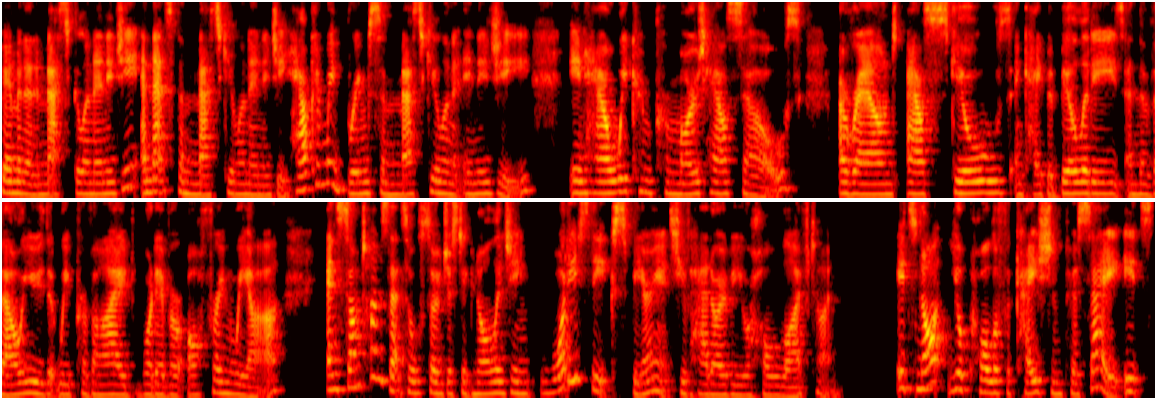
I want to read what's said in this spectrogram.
feminine and masculine energy, and that's the masculine energy. How can we bring some masculine energy in how we can promote ourselves around our skills and capabilities and the value that we provide, whatever offering we are? And sometimes that's also just acknowledging what is the experience you've had over your whole lifetime. It's not your qualification per se, it's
